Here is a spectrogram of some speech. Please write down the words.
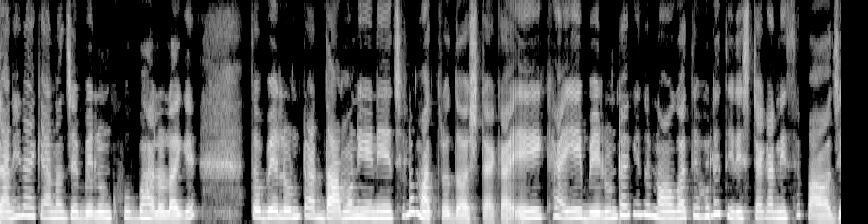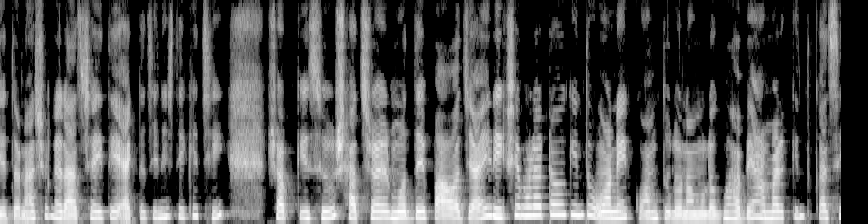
জানি না কেন যে বেলুন খুব ভালো লাগে। তো বেলুনটার দামও নিয়ে নিয়েছিল মাত্র দশ টাকা। এই এই বেলুনটা কিন্তু নওগাঁতে হলে তিরিশ টাকার নিচে পাওয়া যেত না। আসলে রাজশাহীতে একটা জিনিস দেখেছি সব কিছু সাশ্রয়ের মধ্যে পাওয়া যায়। রিক্সা ভাড়াটাও কিন্তু অনেক কম তুলনামূলকভাবে। আমার কিন্তু কাছে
